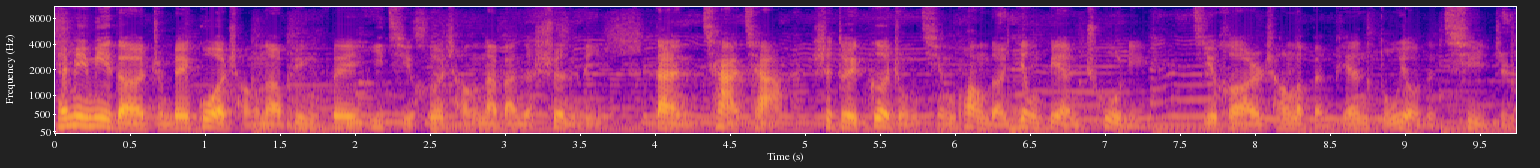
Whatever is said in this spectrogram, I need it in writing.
甜蜜蜜的准备过程呢，并非一气呵成那般的顺利，但恰恰是对各种情况的应变处理，集合而成了本片独有的气质。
